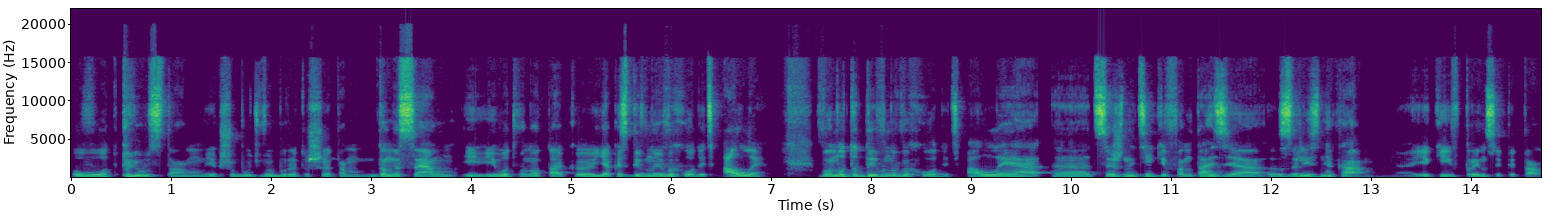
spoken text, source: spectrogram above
От плюс там, якщо будуть вибори, то ще там донесем, і, і от воно так е, якось дивно і виходить. Але Воно то дивно виходить, але е, це ж не тільки фантазія Залізняка, е, який, в принципі, там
